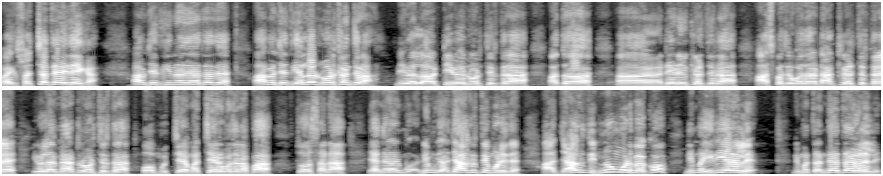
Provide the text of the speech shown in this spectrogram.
ಬೈಕ್ ಸ್ವಚ್ಛತೆ ಇದೆ ಈಗ. ಆಮೇಲೆ ಜೊತೆಗೆ ಇನ್ನೊಂದು ಆಮೇಲೆ ಜೊತೆಗೆ ಎಲ್ಲ ನೋಡ್ಕೊಂತೀರ? ನೀವೆಲ್ಲ ಟಿ ವಿ ನೋಡ್ತಿರ್ತೀರ? ಅಥವಾ ರೇಡಿಯೋ ಕೇಳ್ತೀರಾ? ಆಸ್ಪತ್ರೆಗೆ ಹೋದಾಗ ಡಾಕ್ಟ್ರ್ ಹೇಳ್ತಿರ್ತಾರೆ, ಇವೆಲ್ಲ ಮ್ಯಾಟ್ರ್ ನೋಡ್ತಿರ್ತೀರ? ಓ, ಮುಚ್ಚೆ, ಮಚ್ಚೆ ಇರ್ಬೋದೇನಪ್ಪ? ತೋರ್ಸೋಣ ಹೆಂಗ ನಿಮ್ಗೆ ಜಾಗೃತಿ ಮೂಡಿದೆ. ಆ ಜಾಗೃತಿ ಇನ್ನೂ ಮೂಡಬೇಕು ನಿಮ್ಮ ಹಿರಿಯರಲ್ಲಿ, ನಿಮ್ಮ ತಂದೆ ತಾಯಿಗಳಲ್ಲಿ.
